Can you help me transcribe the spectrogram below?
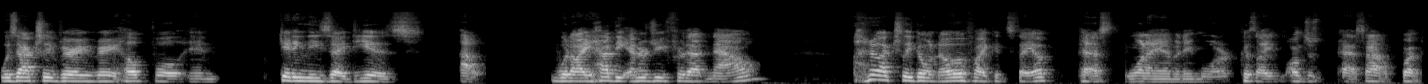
was actually very, very helpful in getting these ideas out. Would I have the energy for that now? I don't actually don't know if I could stay up past 1 a.m. anymore because I'll just pass out. But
